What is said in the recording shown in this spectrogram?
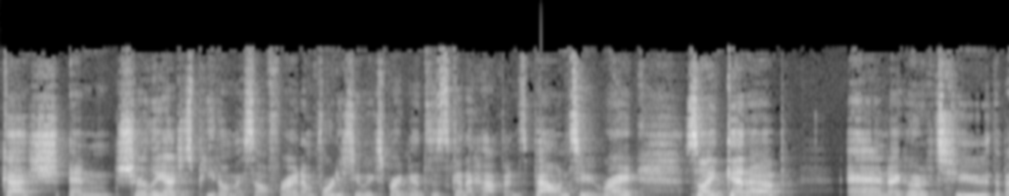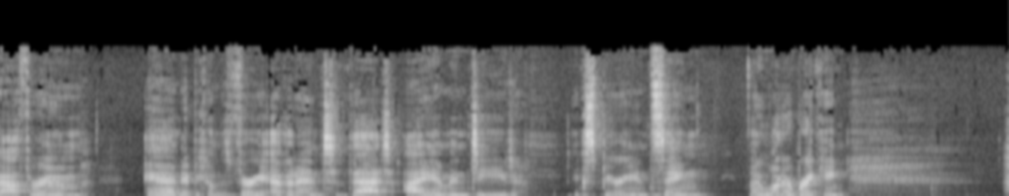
gush and surely I just peed on myself, right? I'm 42 weeks pregnant. This is going to happen. It's bound to, right? So I get up and I go to the bathroom and it becomes very evident that I am indeed experiencing my water breaking.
